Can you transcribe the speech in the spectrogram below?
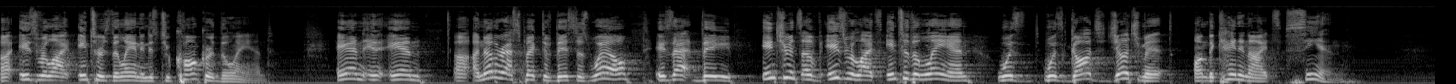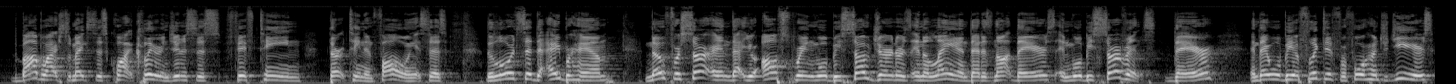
uh, Israelite enters the land and is to conquer the land. And, and uh, another aspect of this as well is that the entrance of Israelites into the land was, was God's judgment on the Canaanites' sin. The Bible actually makes this quite clear in Genesis 15, 13, and following. It says, The Lord said to Abraham, Know for certain that your offspring will be sojourners in a land that is not theirs, and will be servants there and they will be afflicted for 400 years,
